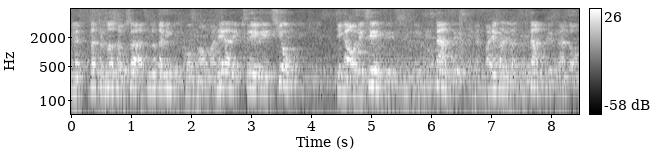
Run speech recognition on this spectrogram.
en las, personas abusadas, sino también como manera de prevención en adolescentes, en gestantes, en las parejas de las gestantes, dando,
